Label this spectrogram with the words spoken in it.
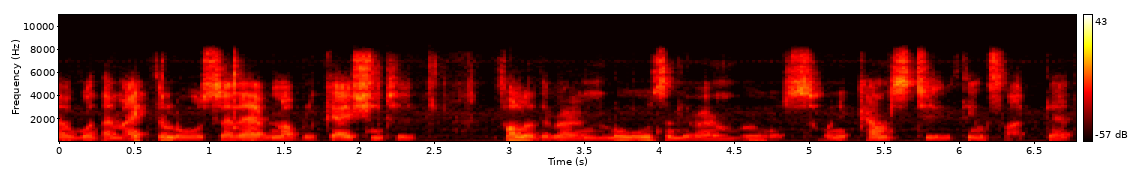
uh, well they make the laws so they have an obligation to follow their own laws and their own rules when it comes to things like that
